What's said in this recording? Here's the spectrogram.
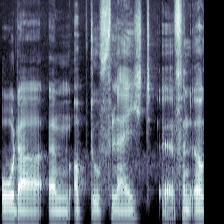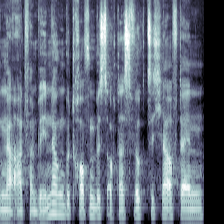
oder ähm, ob du vielleicht äh, von irgendeiner Art von Behinderung betroffen bist. Auch das wirkt sich ja auf dein,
